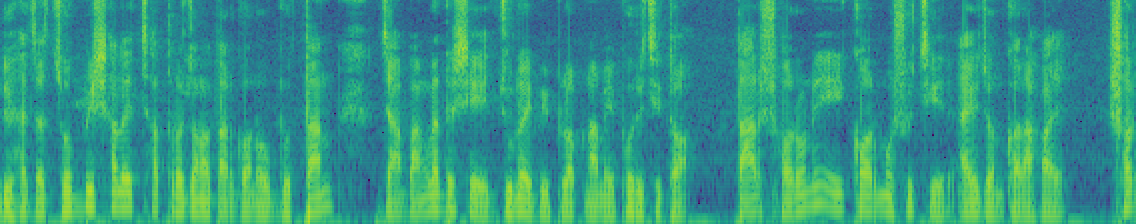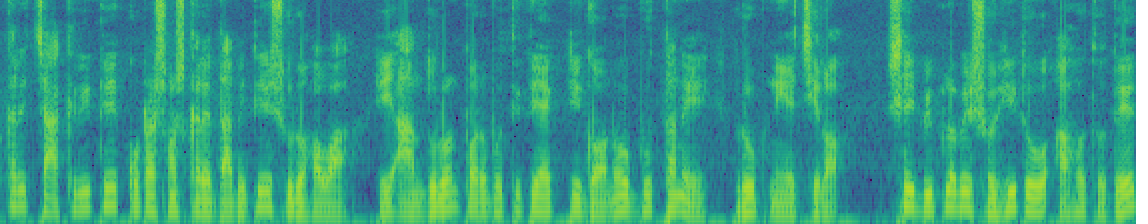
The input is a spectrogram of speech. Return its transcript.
দুই হাজার চব্বিশ সালের ছাত্র জনতার গণ অভ্যুত্থান যা বাংলাদেশে জুলাই বিপ্লব নামে পরিচিত। তার স্মরণে এই কর্মসূচির আয়োজন করা হয়। সরকারি চাকরিতে কোটা সংস্কারের দাবিতে শুরু হওয়া এই আন্দোলন পরবর্তীতে একটি গণ অভ্যুত্থানে রূপ নিয়েছিল। সেই বিপ্লবের শহীদ ও আহতদের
